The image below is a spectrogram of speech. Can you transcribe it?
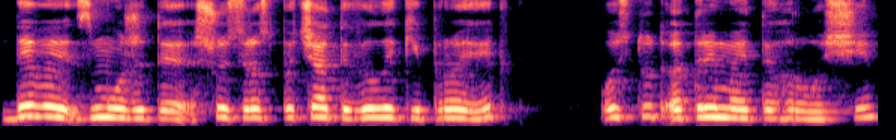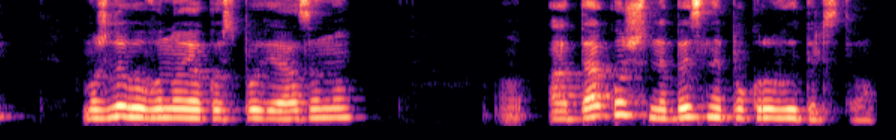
де ви зможете щось розпочати великий проєкт. Ось тут отримаєте гроші, можливо, воно якось пов'язано, а також небесне покровительство.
